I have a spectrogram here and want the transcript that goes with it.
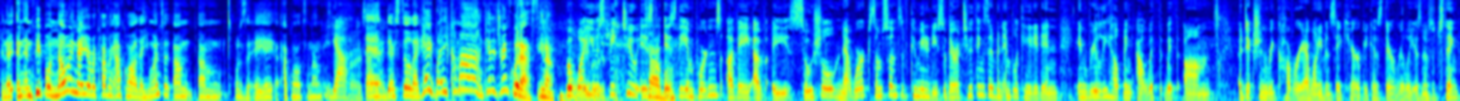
and, and and people knowing that you're recovering alcohol that you went to um um what is it AA Alcoholics Anonymous Yeah, exactly. and they're still like, hey buddy, come on, get a drink with us, you know. But what you speak to is Terrible. is the importance of a of a social network, some sense of community. So there are two things that have been implicated in in really helping out with with um, addiction recovery. I won't even say care because there really is no such thing.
